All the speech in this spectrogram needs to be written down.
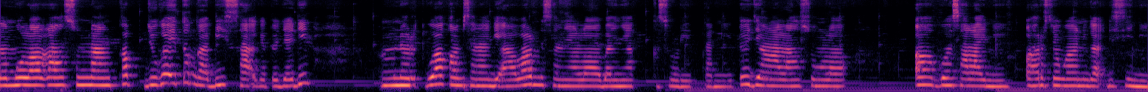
ilmu lo langsung nangkep juga itu nggak bisa gitu. Jadi menurut gua kalau misalnya di awal misalnya lo banyak kesulitan itu jangan langsung lo oh gue salah ini. Oh harusnya gue nggak di sini.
